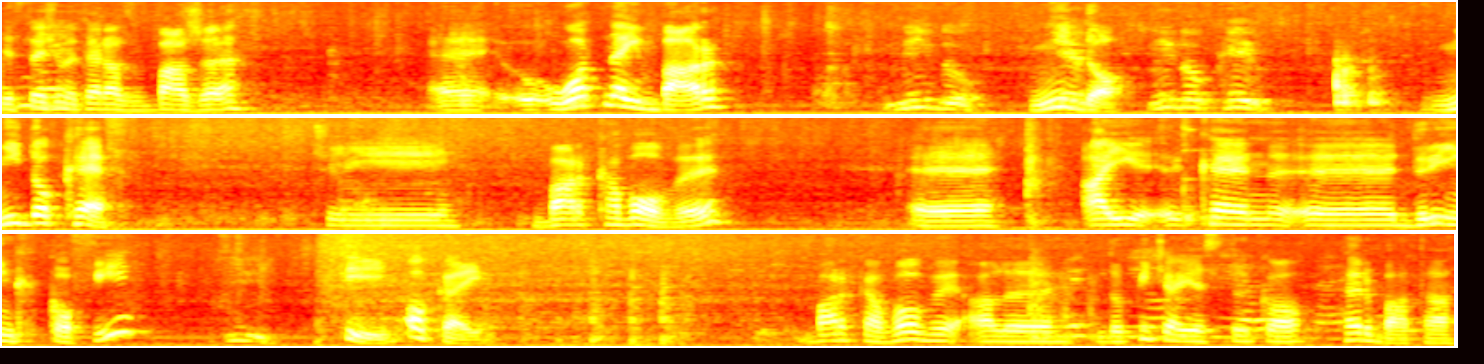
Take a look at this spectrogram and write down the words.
Jesteśmy teraz w barze. E, What name bar? Nido. Nido. Nido cave. Nido Kev, czyli bar kawowy. I can e, drink coffee? Tea. Tea, ok. Bar kawowy, ale do picia jest tylko herbata.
